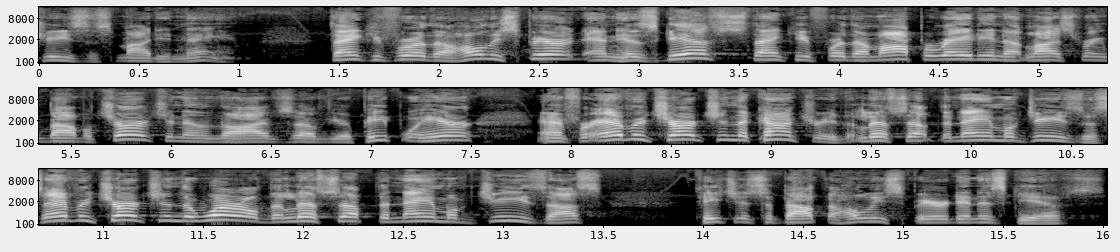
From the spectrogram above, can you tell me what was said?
Jesus' mighty name. Thank you for the Holy Spirit and His gifts. Thank you for them operating at Life Spring Bible Church and in the lives of your people here. And for every church in the country that lifts up the name of Jesus, every church in the world that lifts up the name of Jesus, teach us about the Holy Spirit and His gifts.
